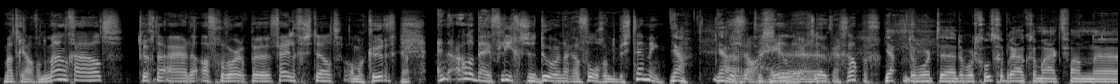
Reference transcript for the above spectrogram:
materiaal van de maan gehaald, terug naar aarde, afgeworpen, veiliggesteld, allemaal keurig. En allebei vliegen ze door naar een volgende bestemming. Ja, ja, dat is wel is, heel eh, erg leuk en grappig. Ja, er wordt, eh, er wordt goed gebruik gemaakt van eh,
